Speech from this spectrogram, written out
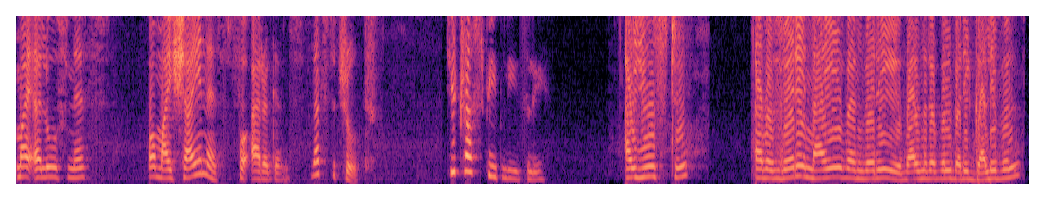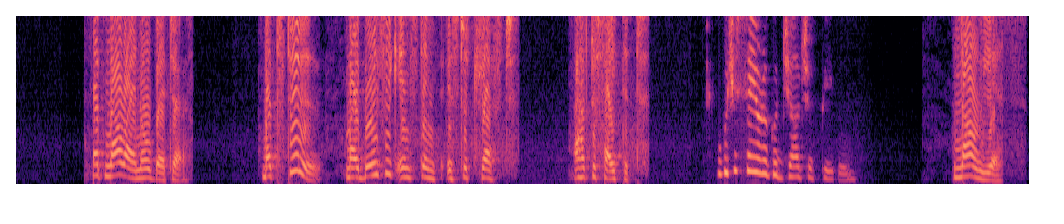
my aloofness or my shyness for arrogance. That's the truth. Do you trust people easily? I used to. I was very naive and very vulnerable, very gullible. But now I know better. But still, my basic instinct is to trust. I have to fight it. Would you say you're a good judge of people? Now, yes.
